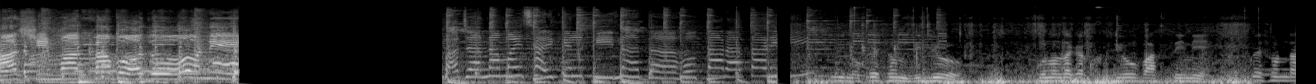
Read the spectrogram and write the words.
হাসি মাখা বদনে। লোকেশন দিলিও কোনো জায়গা খুঁজেও পাচ্ছি নে। লোকেশনটা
